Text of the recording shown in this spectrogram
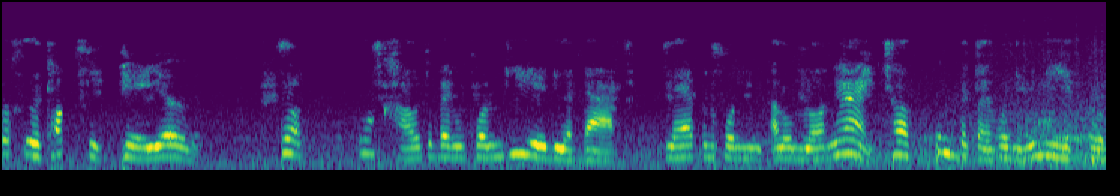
ก็คือ toxic player พวกพวกเขาจะเป็นคนที่เดือดดาลและเป็นคนอารมณ์ร้อนง่าย ชอบพุ่งไปต่อยคนอย่างไม่มีเหตุผล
